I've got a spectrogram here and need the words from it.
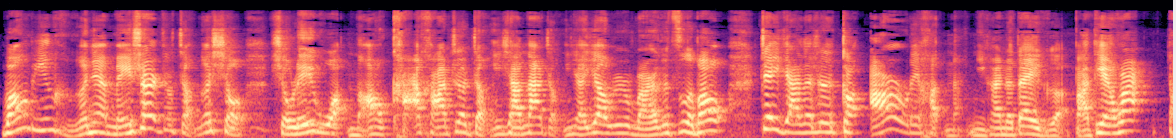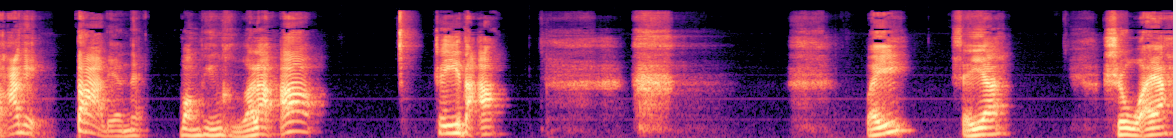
王平和呢，没事就整个小小雷管子啊，咔咔这整一下那整一下，要不是玩个自爆，这家的是嗷嗷的狠呢。你看这戴哥把电话打给大连的王平和了啊，这一打，喂，谁呀？是我呀，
